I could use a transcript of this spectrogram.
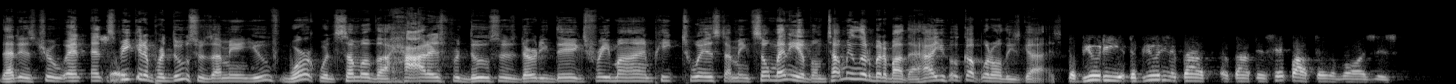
That is true. And and speaking of producers, I mean, you've worked with some of the hottest producers: Dirty Diggs, Free Mind, Pete Twist. I mean, so many of them. Tell me a little bit about that. How you hook up with all these guys? The beauty the beauty about about this hip hop thing of ours is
